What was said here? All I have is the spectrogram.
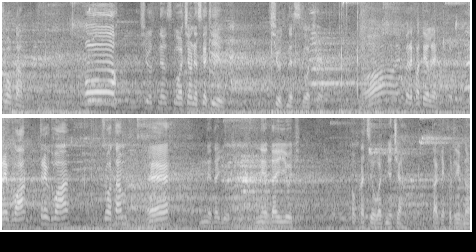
Що там? О! Чуть не вскочив, не схотів. Чуть не вскочив. Ой, перехватили. Три в два. Три в два. Що там? Е, не дають. Не дають опрацьовувати м'яча так, як потрібно.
